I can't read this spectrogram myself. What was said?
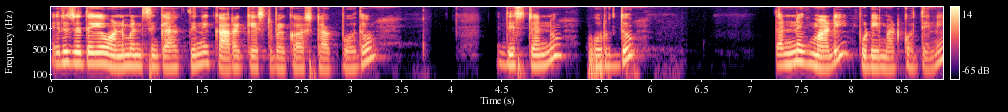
ಇದ್ರ ಜೊತೆಗೆ ಒಣಮೆಣ್ಸಿನ್ಕಾಯಿ ಹಾಕ್ತೀನಿ. ಖಾರಕ್ಕೆ ಎಷ್ಟು ಬೇಕೋ ಅಷ್ಟು ಹಾಕ್ಬೋದು. ಇದಿಷ್ಟನ್ನು ಹುರಿದು ತಣ್ಣಗೆ ಮಾಡಿ ಪುಡಿ ಮಾಡ್ಕೊತೀನಿ.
